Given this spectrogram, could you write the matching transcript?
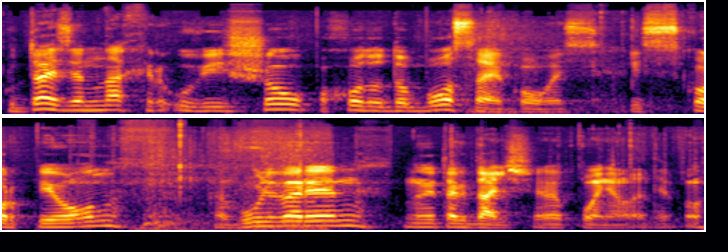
Кудись я нахер увійшов, походу до боса якогось. Із Скорпіон, Вульверин, ну і так далі, ви поняли, типу.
